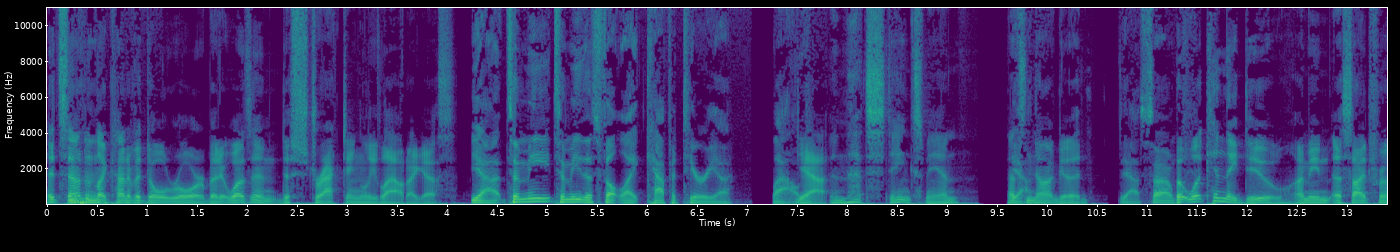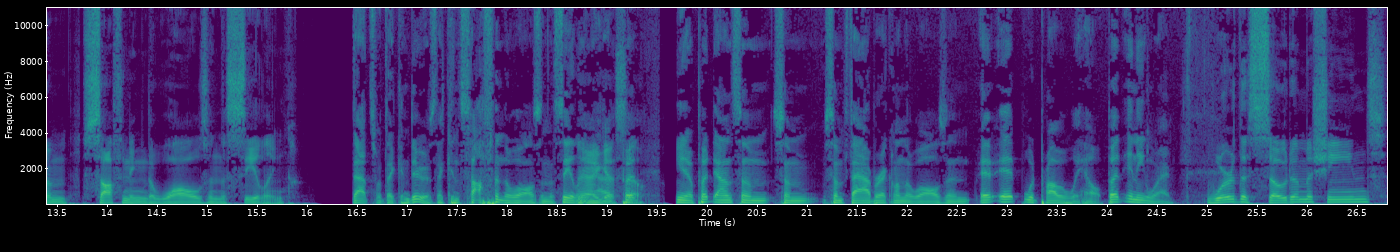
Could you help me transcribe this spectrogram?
It sounded Mhm. like kind of a dull roar, but it wasn't distractingly loud. I guess. yeah. To me, to me, this felt like cafeteria loud. Yeah, and that stinks, man. That's Yeah. not good. yeah. So, But what can they do? I mean, aside from softening the walls and the ceiling, that's what they can do is they can soften the walls and the ceiling. yeah, I guess put, so. You know, put down some some some fabric on the walls, and it, it would probably help. But anyway, Were the soda machines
